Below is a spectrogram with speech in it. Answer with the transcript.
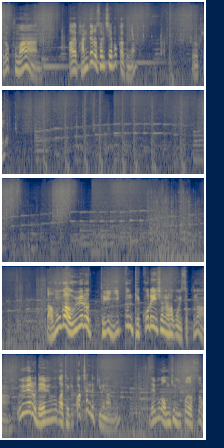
그렇구만 아 반대로 설치해볼까 그냥? 이렇게? 나무가 의외로 되게 이쁜 데코레이션을 하고 있었구나 의외로 내부가 되게 꽉 찬 느낌이 나네 내부가 엄청 이뻐졌어.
